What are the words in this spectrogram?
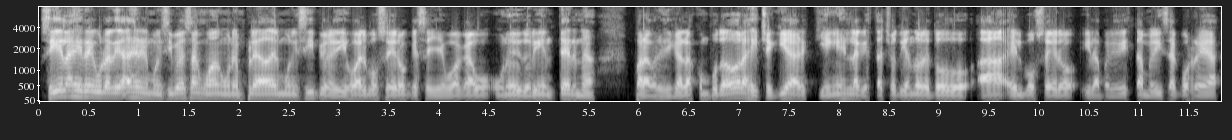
Siguen las irregularidades en el municipio de San Juan. Una empleada del municipio le dijo al vocero que se llevó a cabo una auditoría interna para verificar las computadoras y chequear quién es la que está choteándole todo a el vocero y la periodista Melissa Correa.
